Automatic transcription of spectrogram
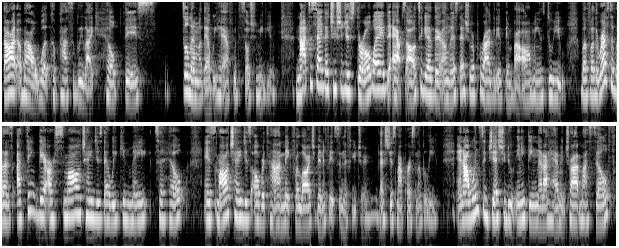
thought about what could possibly like help this dilemma that we have with social media. Not to say that you should just throw away the apps altogether unless that's your prerogative, then by all means do you. But for the rest of us, I think there are small changes that we can make to help, and small changes over time make for large benefits in the future. That's just my personal belief. And I wouldn't suggest you do anything that I haven't tried myself.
